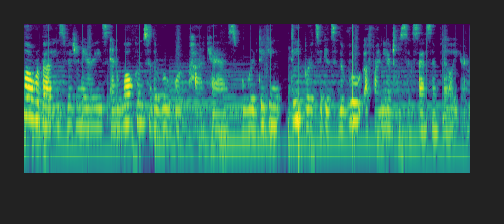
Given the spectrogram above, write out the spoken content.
Hello, rebellious visionaries, and welcome to the Root Work Podcast, where we're digging deeper to get to the root of financial success and failure.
